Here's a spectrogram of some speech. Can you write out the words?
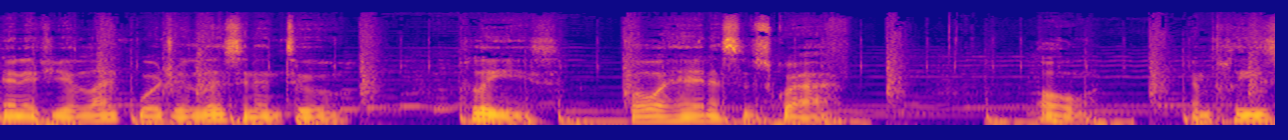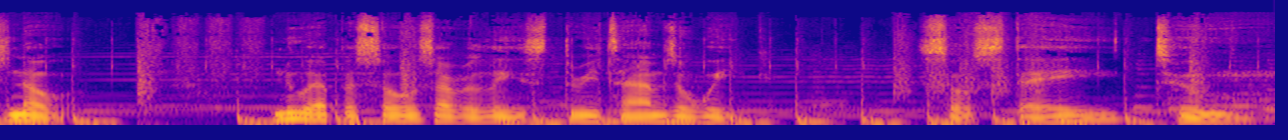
And if you like what you're listening to, please go ahead and subscribe. Oh, and please note, new episodes are released three times a week. So stay tuned.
